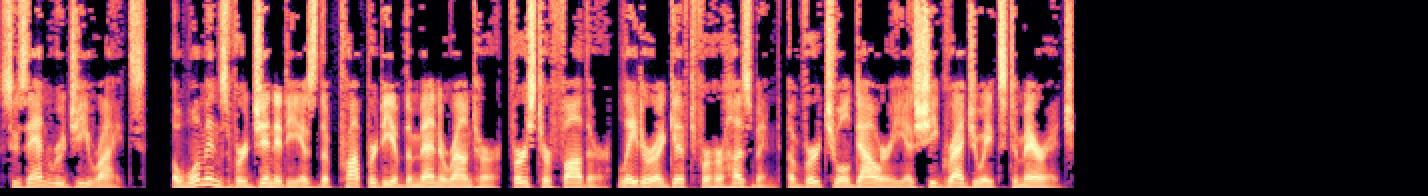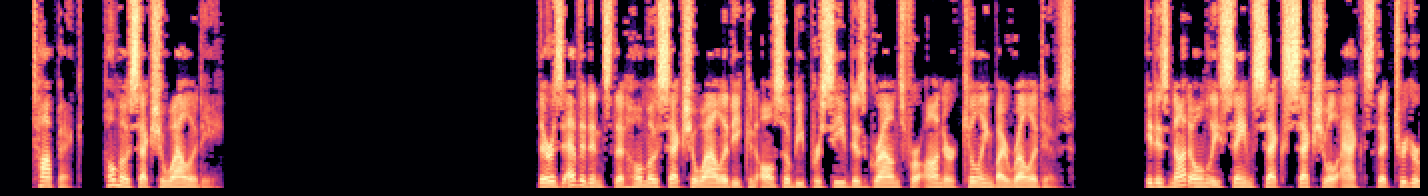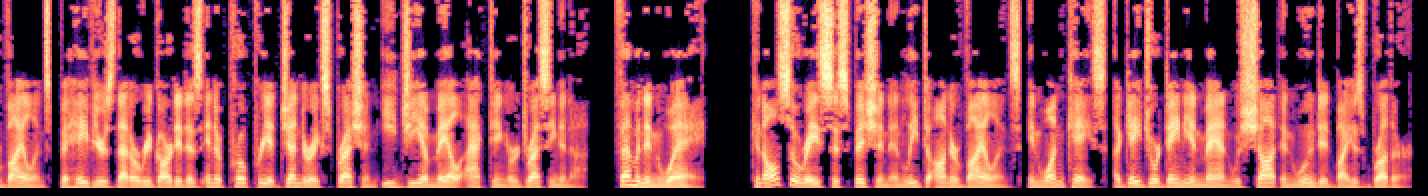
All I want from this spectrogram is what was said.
Suzanne Ruggi writes, a woman's virginity is the property of the men around her, first her father, later a gift for her husband, a virtual dowry as she graduates to marriage. Homosexuality There is evidence that homosexuality can also be perceived as grounds for honor killing by relatives. It is not only same-sex sexual acts that trigger violence, behaviors that are regarded as inappropriate gender expression e.g. a male acting or dressing in a «feminine way» can also raise suspicion and lead to honor violence. In one case, a gay Jordanian man was shot and wounded by his brother.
